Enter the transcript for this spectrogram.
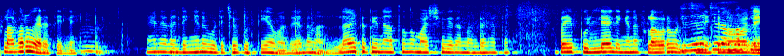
ഫ്ലവർ വരത്തില്ലേ? അങ്ങനെ അതിന്റെ ഇങ്ങനെ പിടിച്ച് കുത്തിയാൽ മതി. അതിന്റെ നല്ലതായിട്ട് ഇതിനകത്തുനിന്ന് മഷി വരുന്നുണ്ട് കേട്ടോ. അപ്പോൾ ഈ പുല്ലേൽ ഇങ്ങനെ ഫ്ലവർ പിടിച്ച് നിൽക്കുന്ന പോലെ.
